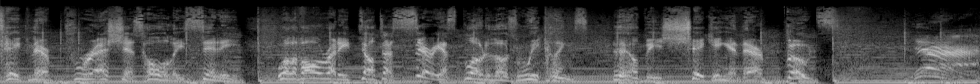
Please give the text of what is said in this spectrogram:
take their precious holy city, we'll have already dealt a serious blow to those weaklings. They'll be shaking in their boots. Yeah!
